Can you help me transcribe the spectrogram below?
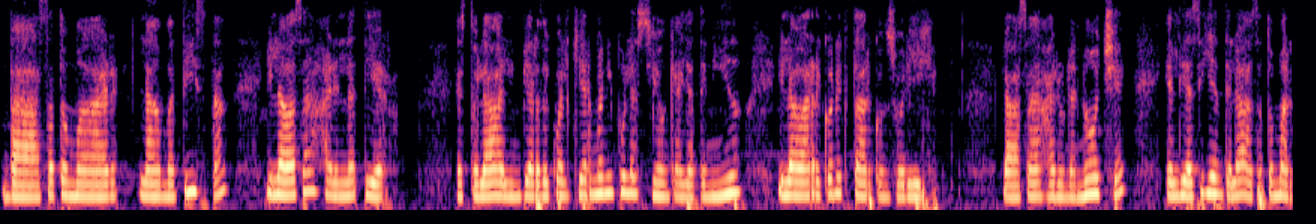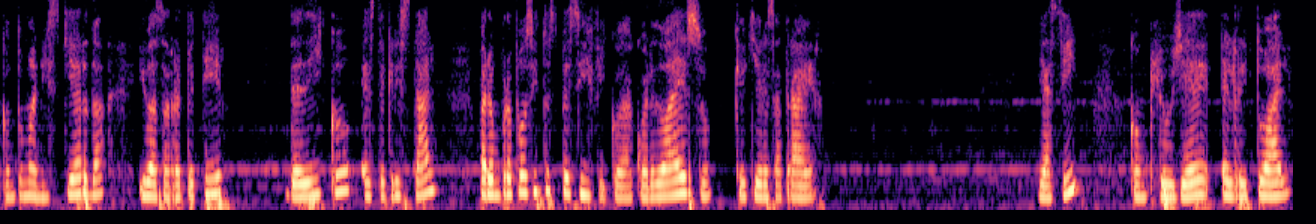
vas a tomar la amatista y la vas a dejar en la tierra esto la va a limpiar de cualquier manipulación que haya tenido y la va a reconectar con su origen. La vas a dejar una noche y el día siguiente la vas a tomar con tu mano izquierda y vas a repetir, dedico este cristal para un propósito específico de acuerdo a eso que quieres atraer. Y así concluye el ritual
